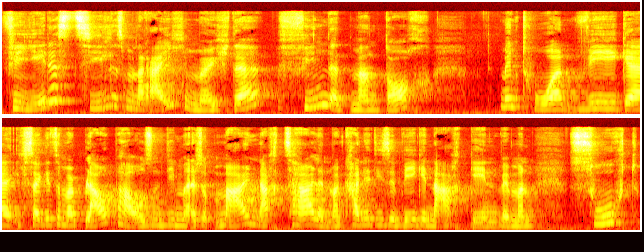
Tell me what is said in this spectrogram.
für jedes Ziel, das man erreichen möchte, findet man doch Mentoren, Wege, ich sage jetzt einmal Blaupausen, die man, also malen nach Zahlen. Man kann ja diese Wege nachgehen, wenn man sucht,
